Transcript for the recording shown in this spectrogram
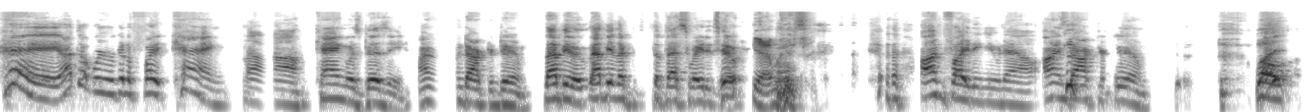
hey, I thought we were gonna fight Kang. Nah, Kang was busy. I'm Doctor Doom. That'd be the, that'd be the, the best way to do It. yeah. But. I'm fighting you now. I'm Doctor Doom. well,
